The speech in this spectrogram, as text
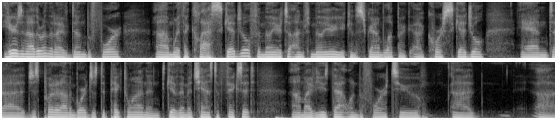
here's another one that I've done before um, with a class schedule, familiar to unfamiliar. You can scramble up a, a course schedule and uh, just put it on the board, just depict one and give them a chance to fix it. Um, I've used that one before to uh, uh,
